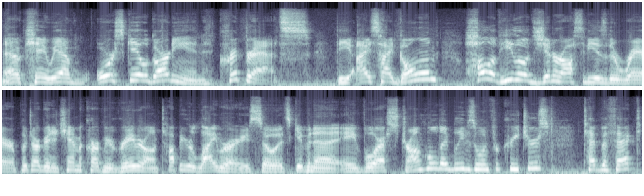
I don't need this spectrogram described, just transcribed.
Okay, we have Orescale Guardian, Crypt Rats, the Icehide Golem, Hall of Heliod's Generosity is the rare. Put target enchantment card from your graveyard on top of your library. So it's given a, a Volrath's Stronghold, I believe is the one for creatures type effect,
